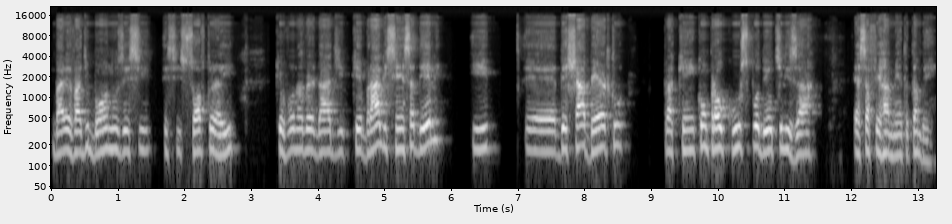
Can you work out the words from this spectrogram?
vai levar de bônus esse, esse software aí, que eu vou, na verdade, quebrar a licença dele e é, deixar aberto para quem comprar o curso poder utilizar essa ferramenta também.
